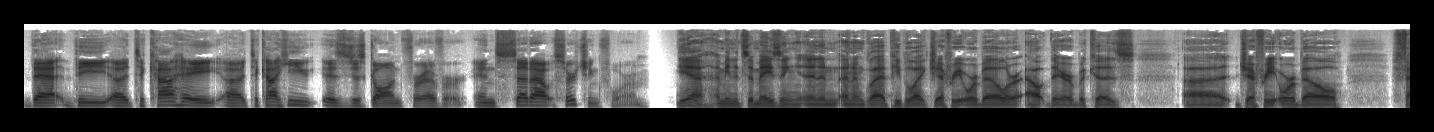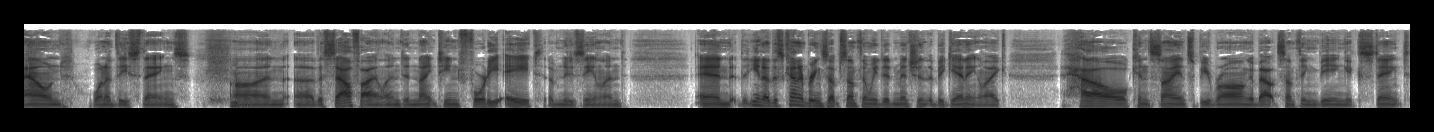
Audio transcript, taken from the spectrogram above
that the uh, Takahe, uh, is just gone forever, and set out searching for him. Yeah, I mean it's amazing, and and I'm glad people like Jeffrey Orbell are out there because uh, Jeffrey Orbell found one of these things mm-hmm. on uh, the South Island in 1948 of New Zealand, and you know this kind of brings up something we did mention at the beginning, like how can science be wrong about something being extinct?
